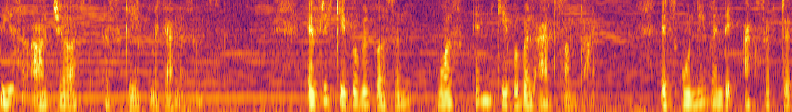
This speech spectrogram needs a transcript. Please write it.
These are just escape mechanisms. Every capable person was incapable at some time. It's only when they accepted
